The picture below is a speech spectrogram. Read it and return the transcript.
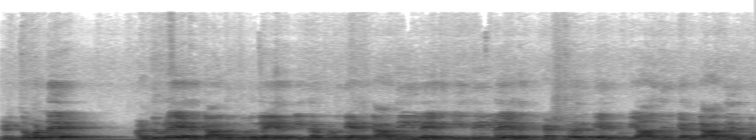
எடுத்த உடனே அன்றுவரே எனக்கு அது கொடுங்க எனக்கு இதை கொடுங்க எனக்கு அது இல்லை எனக்கு இது இல்லை எனக்கு கஷ்டம் இருக்கு எனக்கு வியாதி இருக்கு எனக்கு அது இருக்கு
